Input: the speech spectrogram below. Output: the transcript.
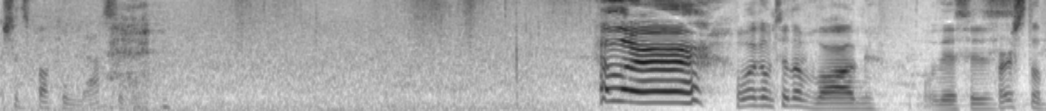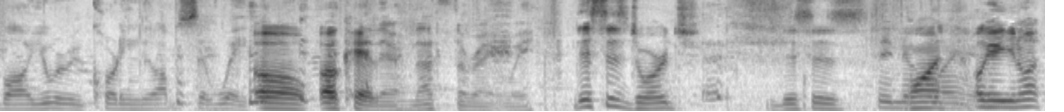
That shit's fucking massive. Hello, welcome to the vlog. This is First of all, you were recording the opposite way. Oh, okay, there. That's the right way. This is George. This is Juan. who I am. Okay, you know what?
